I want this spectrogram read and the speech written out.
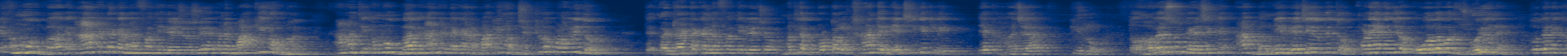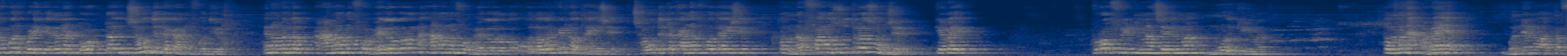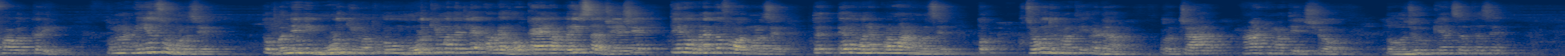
કે અમુક ભાગ આઠ ટકા નફાથી વેચો છે અને બાકીનો ભાગ, આમાંથી અમુક ભાગ આઠ ટકા બાકીનો જેટલો પણ વધ્યો તે 18% નફાથી વેચો. મતલબ ટોટલ ખાંડ વેચી કેટલી? 1000 કિલો. તો હવે શું કહે છે કે આ બંને વેચી દીધો, પણ એને જે ઓલ ઓવર જોયું ને, તો તેને ખબર પડી કે તેને ટોટલ 14% નફો થયો. એનો મતલબ આનો નફો ભેગો કરો ને આનો નફો ભેગો કરો, તો ઓલ ઓવર કેટલો થાય છે? 14% નફો થાય છે. તો નફાનું સૂત્ર શું છે? કે ભાઈ પ્રોફિટના છેદમાં મૂળ કિંમત. તો મને હવે બંનેનો આ તફાવત કરી, તો મને અહીંયા શું મળશે? તો બંનેની મૂળ કિંમત મૂળ કિંમત એટલે આપણે રોકાયેલા પૈસા જે છે, તેનો મને તફાવત મળશે. તો તેનું મને પ્રમાણ મળશે. તો 14 માંથી 18 તો 4 8 માંથી 6 તો હજુ કેન્સલ થશે.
